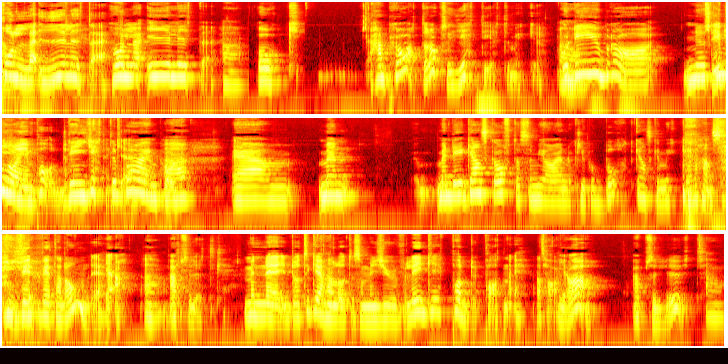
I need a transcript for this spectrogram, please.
hålla i lite. hålla i lite. Ja. Och han pratar också jätte, jättemycket. Ja. Och det är ju bra. Nu ska Det är ni- bra i en podd, Det är jättebra i en podd. Ja. Ehm, men, men det är ganska ofta som jag ändå klipper bort ganska mycket vad han säger. Vet, vet han om det? Ja, Ah, absolut. Men nej, då tycker jag han låter som en ljuvlig poddpartner att ha. Ja, absolut. Ja.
